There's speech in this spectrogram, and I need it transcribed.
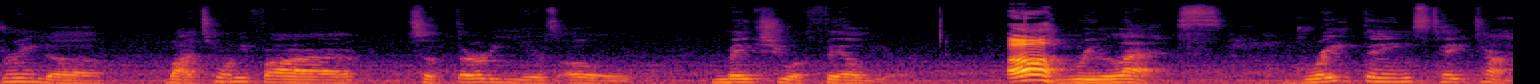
dreamed of by 25 to 30 years old makes you a failure." Oh, relax. Great things take time.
